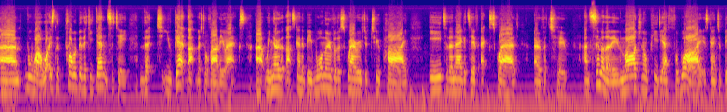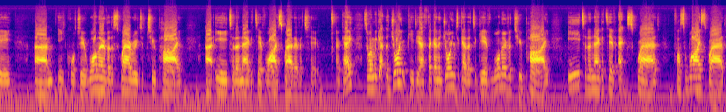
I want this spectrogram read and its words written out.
um, well, what is the probability density that you get that little value x, uh, we know that that's going to be 1 over the square root of 2 pi e to the negative x squared over 2. And similarly, the marginal PDF for y is going to be um, equal to 1 over the square root of 2 pi uh, e to the negative y squared over 2. Okay, so when we get the joint PDF, they're going to join together to give 1 over 2 pi e to the negative x squared plus y squared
